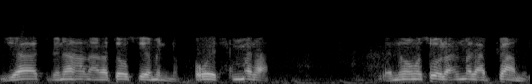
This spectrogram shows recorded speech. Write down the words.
جاءت بناء على توصية منه. هو يتحملها لأنه مسؤول عن الملعب كامل.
